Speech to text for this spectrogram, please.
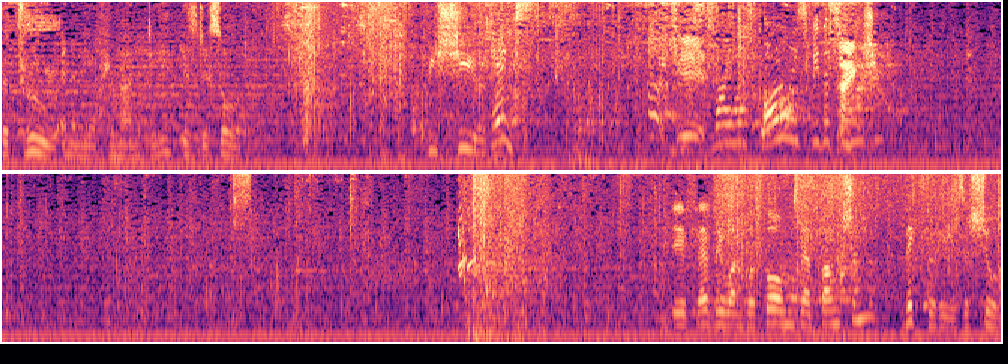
The true enemy of humanity is disorder. Be shielded. Thanks. Diamonds always be the solution. If everyone performs their function, victory is assured.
